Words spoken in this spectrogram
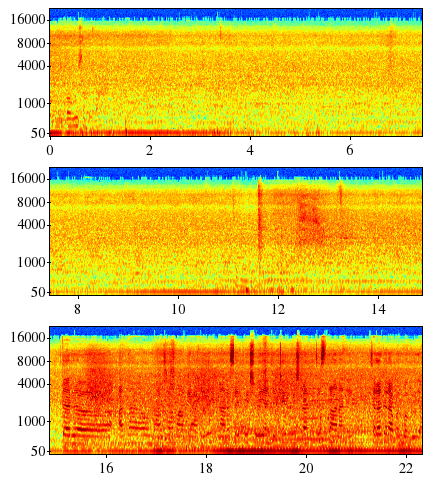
तुम्ही बघू शकता चला. तर अ, आता माझ्या मागे आहे नानासाहेब पेशवे यांचे चिर विश्रांतीचं स्थान आहे चला तर आपण बघूया.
